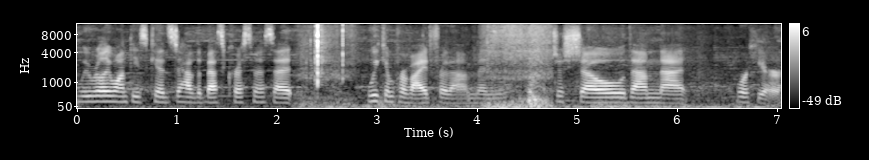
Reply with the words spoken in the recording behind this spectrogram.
we really want these kids to have the best Christmas that we can provide for them and just show them that we're here.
